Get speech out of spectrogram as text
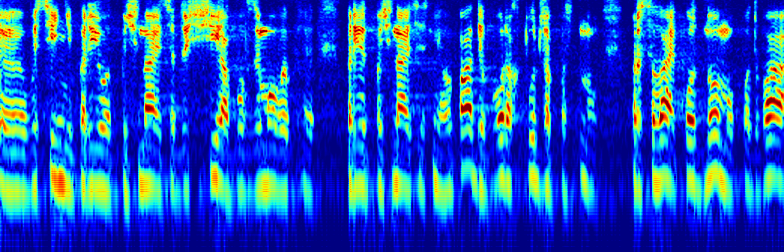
е, в осінній період починаються дощі, або в зимовий період починаються снігопади. Ворог тут же ну, присилає по одному, по два,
